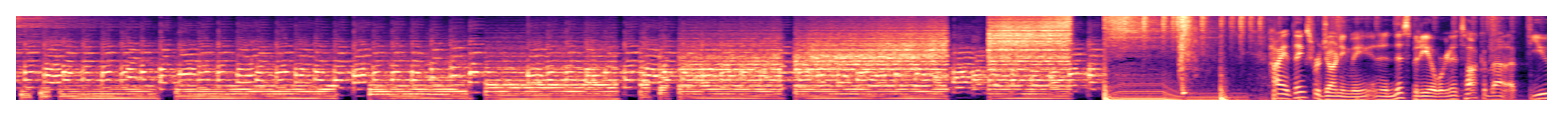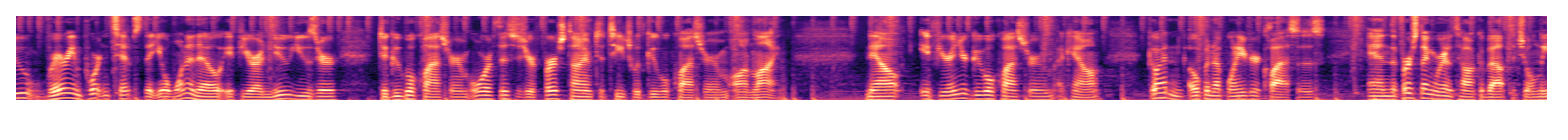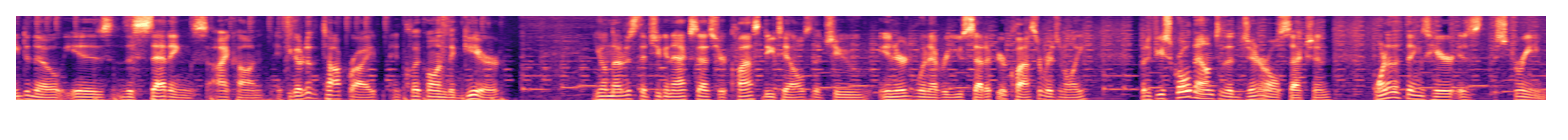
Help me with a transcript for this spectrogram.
Hi, and thanks for joining me. And in this video, we're going to talk about a few very important tips that you'll want to know if you're a new user to Google Classroom or if this is your first time to teach with Google Classroom online. Now, if you're in your Google Classroom account, go ahead and open up one of your classes. And the first thing we're going to talk about that you'll need to know is the settings icon. If you go to the top right and click on the gear, you'll notice that you can access your class details that you entered whenever you set up your class originally. But if you scroll down to the general section, one of the things here is stream.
